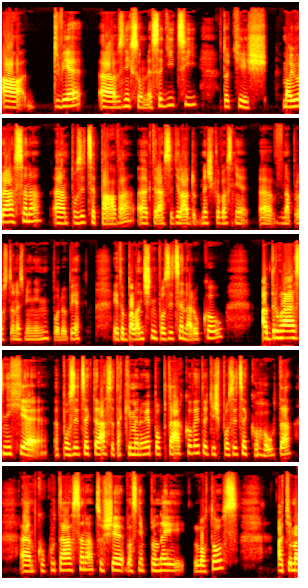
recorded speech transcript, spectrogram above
a dvě uh, z nich jsou nesedící, totiž Majurásana, uh, pozice páva, uh, která se dělá do dneška vlastně v naprosto nezměnění podobě. Je to balanční pozice na rukou. A druhá z nich je pozice, která se taky jmenuje po ptákovi, totiž pozice kohouta, kukutásana, což je vlastně plný lotos a těma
